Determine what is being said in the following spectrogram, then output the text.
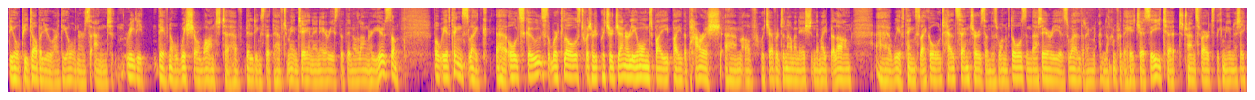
the OPW or the owners, and really they have no wish or want to have buildings that they have to maintain in areas that they no longer use them. But we have things like uh, old schools that were closed, which are, which are generally owned by, by the parish um, of whichever denomination they might belong. Uh, we have things like old health centres, and there's one of those in that area as well that I'm, I'm looking for the HSE to, to transfer to the community.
